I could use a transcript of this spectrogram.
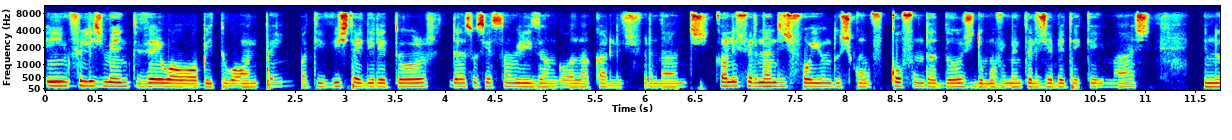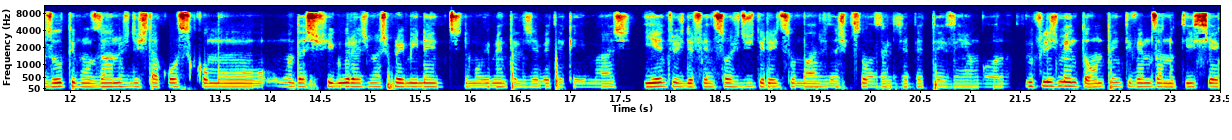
Infelizmente veio ao óbito ontem o ativista e diretor da Associação Iris Angola, Carlos Fernandes. Carlos Fernandes foi um dos cofundadores do movimento LGBTQI+, e nos últimos anos destacou-se como uma das figuras mais proeminentes do movimento LGBTQI+, e entre os defensores dos direitos humanos das pessoas LGBTs em Angola. Infelizmente ontem tivemos a notícia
